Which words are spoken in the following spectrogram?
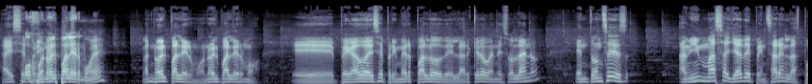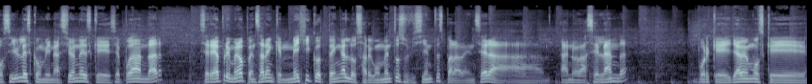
a, ese... Ojo, no el Palermo, ¿eh? Ah, no el Palermo, no el Palermo. Eh, pegado a ese primer palo del arquero venezolano. Entonces, a mí más allá de pensar en las posibles combinaciones que se puedan dar, sería primero pensar en que México tenga los argumentos suficientes para vencer a, Nueva Zelanda, porque ya vemos que,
